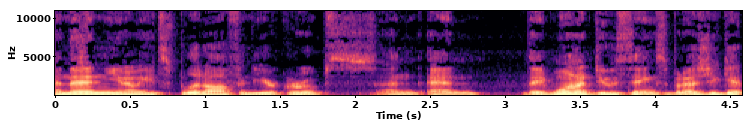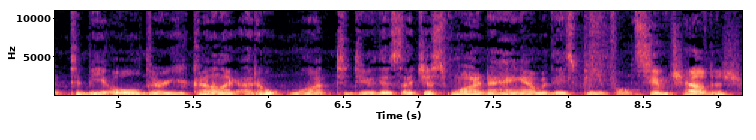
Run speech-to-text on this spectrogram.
and then you know you'd split off into your groups and and they want to do things but as you get to be older you're kind of like i don't want to do this i just wanted to hang out with these people Seem childish?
